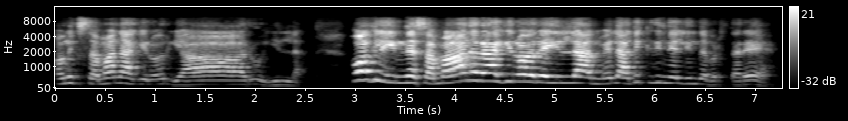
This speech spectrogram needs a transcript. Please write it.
ಅವನಿಗೆ ಸಮಾನ ಆಗಿರೋರು ಯಾರೂ ಇಲ್ಲ. ಹೋಗ್ಲಿ, ಇನ್ನ ಸಮಾನರಾಗಿರೋರೇ ಇಲ್ಲ ಅಂದ್ಮೇಲೆ ಅದಕ್ಕೆ ಇನ್ನೆಲ್ಲಿಂದ ಬರ್ತಾರೆ?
